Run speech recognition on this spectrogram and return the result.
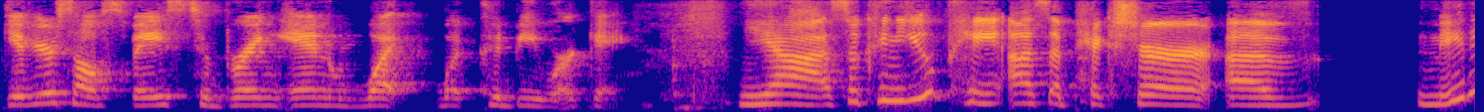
give yourself space to bring in what what could be working. Yeah. So can you paint us a picture of maybe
